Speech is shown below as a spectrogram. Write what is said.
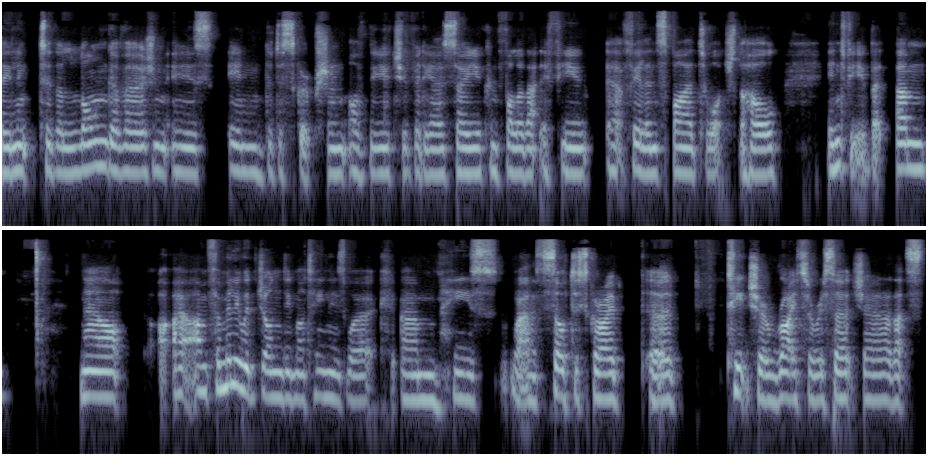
The link to the longer version is in the description of the YouTube video, so you can follow that if you uh, feel inspired to watch the whole interview. But um, now I, am familiar with John Demartini's work. Um, he's well, a self-described uh, teacher, writer, researcher. That's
